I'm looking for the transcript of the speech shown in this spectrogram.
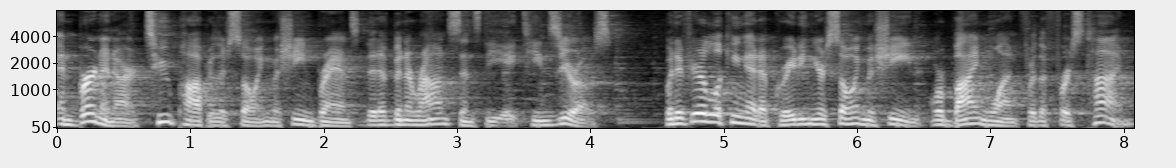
and Bernina are two popular sewing machine brands that have been around since the 1800s. But if you're looking at upgrading your sewing machine or buying one for the first time,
